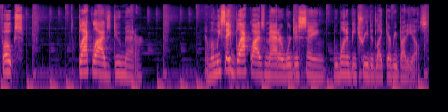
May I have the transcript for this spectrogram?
Folks, black lives do matter. And when we say Black Lives Matter, we're just saying we want to be treated like everybody else.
